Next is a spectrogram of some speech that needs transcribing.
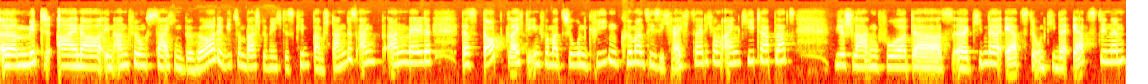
äh, mit einer in Anführungszeichen Behörde, wie zum Beispiel, wenn ich das Kind beim Standesamt anmelde, dass dort gleich die Informationen kriegen, kümmern Sie sich rechtzeitig um einen Kita-Platz. Wir schlagen vor, dass äh, Kinderärzte und Kinderärztinnen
